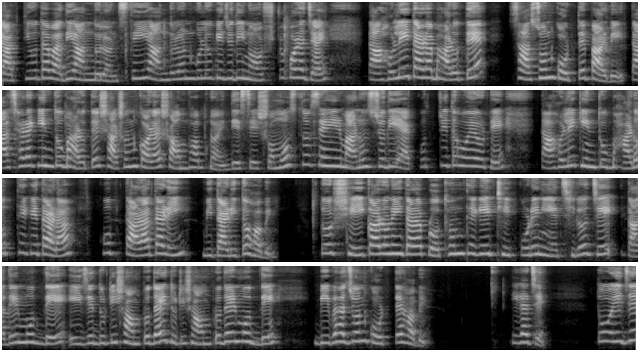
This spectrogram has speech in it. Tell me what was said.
জাতীয়তাবাদী আন্দোলন, সেই আন্দোলনগুলোকে যদি নষ্ট করা যায়, তাহলেই তারা ভারতে শাসন করতে পারবে। তাছাড়া কিন্তু ভারতের শাসন করা সম্ভব নয়। দেশের সমস্ত শ্রেণির মানুষ যদি একত্রিত হয়ে ওঠে, তাহলে কিন্তু ভারত থেকে তারা খুব তাড়াতাড়ি বিতাড়িত হবে। তো সেই কারণেই তারা প্রথম থেকেই ঠিক করে নিয়েছিল যে তাদের মধ্যে, এই যে দুটি সম্প্রদায়, দুটি সম্প্রদায়ের মধ্যে বিভাজন করতে হবে। ঠিক আছে? তো এই যে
